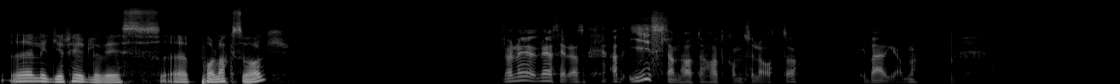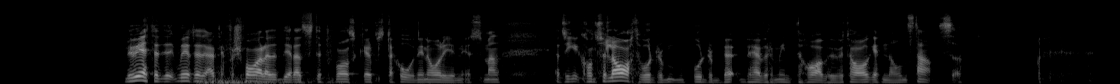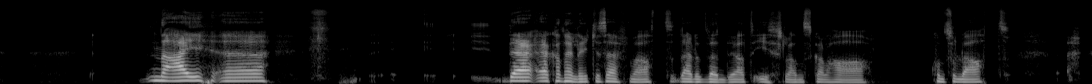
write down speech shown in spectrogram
Det ligger tydeligvis eh, på Laksevåg. Ja, nu, nu jag ser det. Alltså, att Island har, har ett konsulat då, i Bergen. Nu vet jag, vet jag att jag försvarade deras diplomatiska representation i Norge nyss, men Jag tycker konsulat borde, borde, behöver de inte ha överhuvudtaget någonstans. Nej, eh, det, jag kan heller inte se för mig att det är nödvändigt att Island ska ha konsulat.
